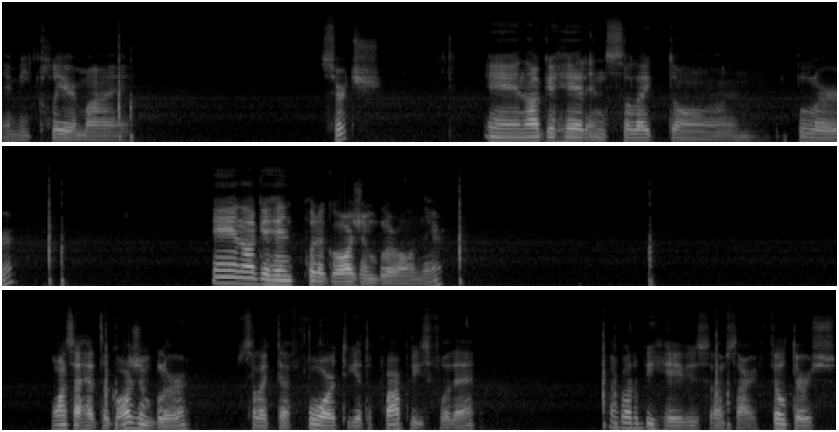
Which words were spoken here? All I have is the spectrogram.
let me clear my search. And I'll go ahead and select on blur. And I'll go ahead and put a Gaussian blur on there. Once I have the Gaussian blur select F4 to get the properties for that. I'll go to behaviors I'm sorry filters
